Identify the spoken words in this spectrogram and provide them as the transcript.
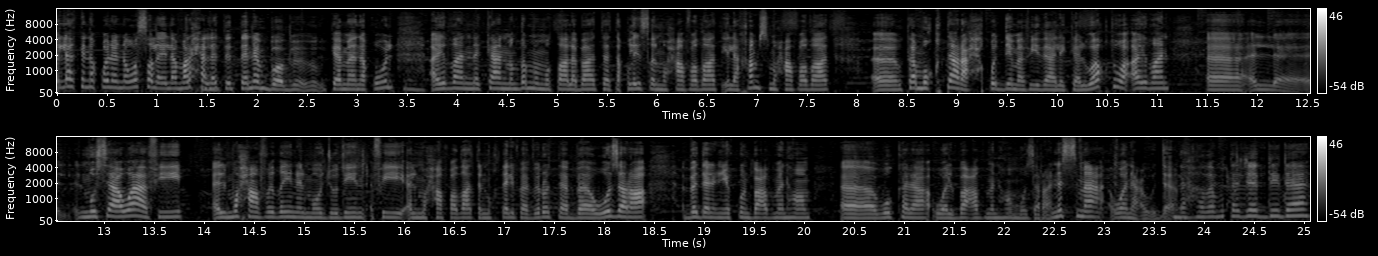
لكن نقول أنه وصل إلى مرحلة التنبؤ كما نقول. أيضا كان من ضمن مطالباته تقليص المحافظات إلى خمس محافظات آه، كمقترح قدم في ذلك الوقت. وأيضا المساواة في المحافظين الموجودين في المحافظات المختلفة برتب وزراء بدل أن يكون بعض منهم آه، وكلاء والبعض منهم وزراء. نسمع ونعود. نهضة متجددة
